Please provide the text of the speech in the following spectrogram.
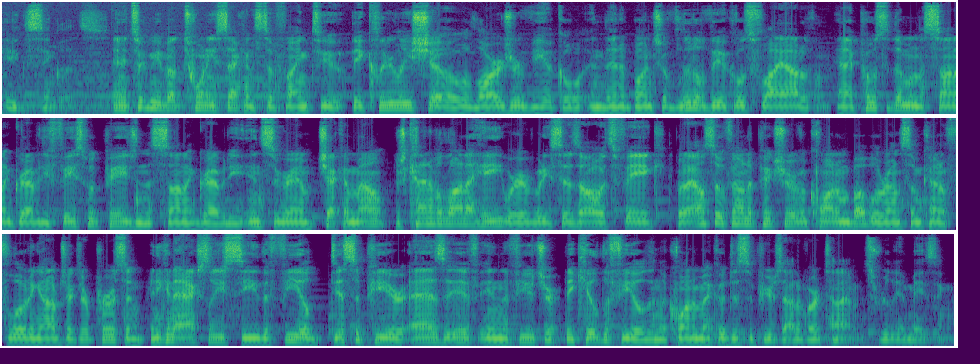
Higgs singlets. And it took me about 20 seconds to find two. They clearly show a larger vehicle and then a bunch of little vehicles fly out of them. And I posted them on the Sonic Gravity Facebook page and the Sonic Gravity Instagram. Check them out. There's kind of a lot of hate where everybody says, oh, it's fake. But I also found a picture of a quantum bubble around some kind of floating object or person, and you can actually see the field disappear as if in the future. They killed the field and the quantum echo disappears out of our time. It's really amazing.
